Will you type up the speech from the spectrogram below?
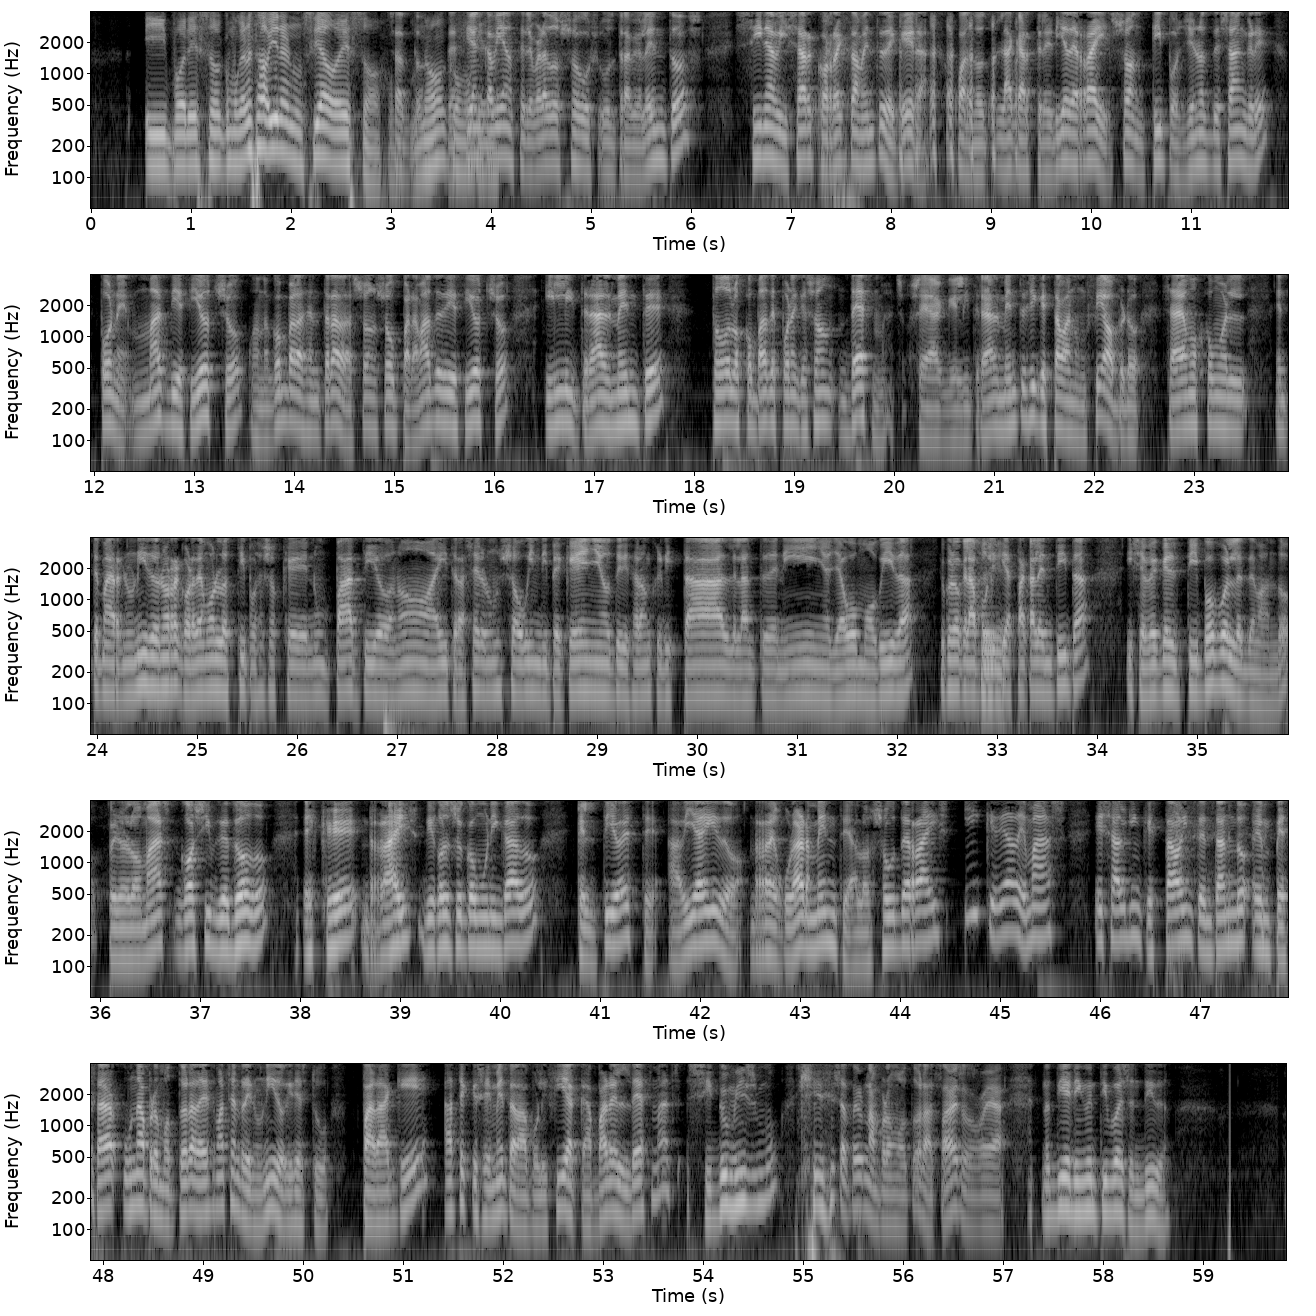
Y por eso, como que no estaba bien anunciado eso, Exacto. ¿no? Decían que... habían celebrado shows ultraviolentos sin avisar correctamente de qué era. Cuando la cartelería de Rai son tipos llenos de sangre, pone más 18. Cuando compra las entradas son shows para más de 18. Y literalmente todos los combates ponen que son deathmatch. O sea que literalmente sí que estaba anunciado. Pero sabemos como el en tema de Reino Unido, no recordemos los tipos esos que en un patio, ¿no? Ahí trasero, en un show indie pequeño, utilizaron cristal delante de niños, ya hubo movida. Yo creo que la Sí. policía está calentita y se ve que el tipo pues les demandó. Pero lo más gossip de todo es que Rice dijo en su comunicado que el tío este había ido regularmente a los shows de Rice y que además es alguien que estaba intentando empezar una promotora de Deathmatch en Reino Unido. Dices tú, ¿para qué hace que se meta la policía a capar el Deathmatch si tú mismo quieres hacer una promotora, ¿sabes? O sea, no tiene ningún tipo de sentido.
